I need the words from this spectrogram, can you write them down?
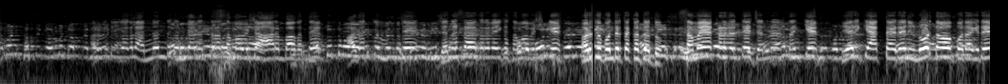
ಅರವಿಂದ್ ಈಗಾಗಲೇ ಹನ್ನೊಂದು ಗಂಟೆ ನಂತರ ಸಮಾವೇಶ ಆರಂಭ ಆಗುತ್ತೆ. ಅದಕ್ಕೂ ಮುಂಚೆ ಜನಸಾಗರವೇ ಈಗ ಸಮಾವೇಶಕ್ಕೆ ಅರಿದು ಬಂದಿರತಕ್ಕಂಥದ್ದು. ಸಮಯ ಕಳೆದಂತೆ ಜನರ ಸಂಖ್ಯೆ ಏರಿಕೆ ಆಗ್ತಾ ಇದೆ. ನೀವು ನೋಡ್ತಾ ಹೋಗ್ಬೋದಾಗಿದೆ.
